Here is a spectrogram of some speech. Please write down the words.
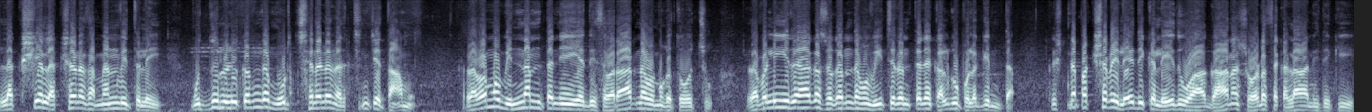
లక్ష్య లక్షణ సమన్వితులై ముద్దులులుకంగా మూర్ఛనలు నర్చించే తాము. రవము విన్నంతనే అది స్వరార్ణవముగ తోచు. రవళీరాగ సుగంధము వీచినంతనే కలుగు పులకింత. కృష్ణపక్షమే లేదిక లేదు ఆ గాన షోడశ కళానిధికి.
